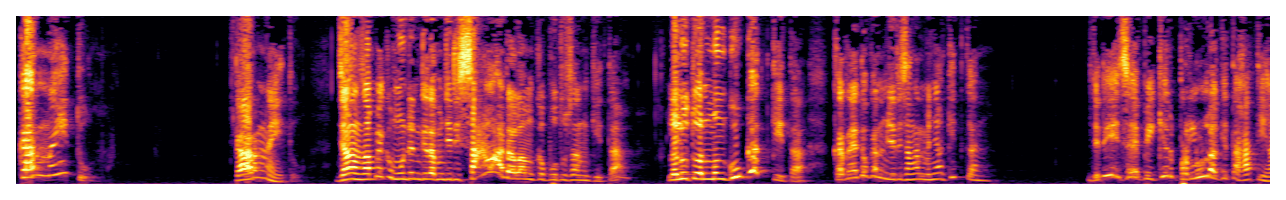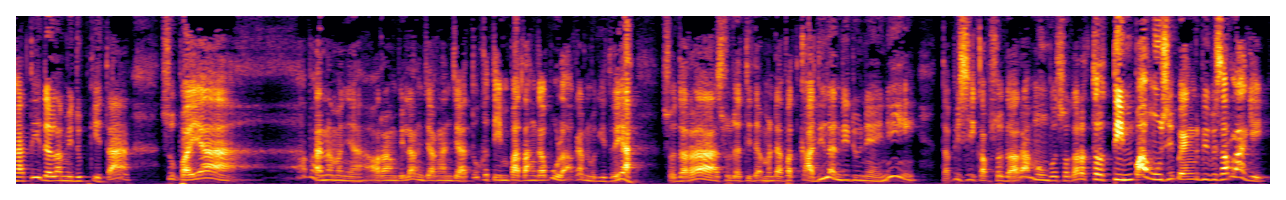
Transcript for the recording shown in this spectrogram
Karena itu, karena itu, jangan sampai kemudian kita menjadi salah dalam keputusan kita, Lalu Tuhan menggugat kita, karena itu kan menjadi sangat menyakitkan. Jadi saya pikir perlulah kita hati-hati dalam hidup kita supaya apa namanya orang bilang jangan jatuh ketimpa tangga pula kan begitu ya. Saudara sudah tidak mendapat keadilan di dunia ini, tapi sikap saudara membuat saudara tertimpa musibah yang lebih besar lagi.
